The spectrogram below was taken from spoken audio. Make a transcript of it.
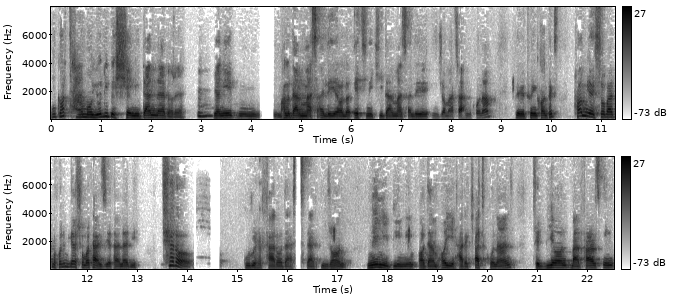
انگار تمایلی به شنیدن نداره. یعنی حالا در مسئله حالا اتنیکی در مسئله اینجا مطرح می‌کنم تو این کانتکست. تا میای صحبت می‌کنیم میگن شما تجزیه طلبی. چرا گروه فرادست در ایران نمی بینیم آدم هایی حرکت کنند که بیان بر فرض این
